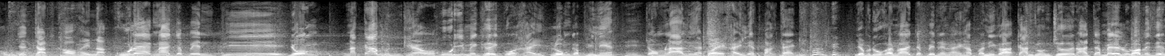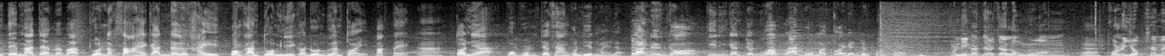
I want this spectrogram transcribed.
ผมจะจัดเขาให้หนัก คู่แรกนะจะเป็นพี่ยง นักกล้ามหมื่นแคลผู้ที่ไม่เคยกลัวใคร ลงกับพี่เนทนี่จอมล่าเลือดต่อยใครเลือดปากแตกด้วยอย่าไปดูกันว่าจะเป็นยังไงครับ อันนี้ก็การทวงเชิญอาจจะไม่ได้ร้อยเปอร์เซ็นต์เต็มนะแต่แบบว่าทวนรักษาให้กันถ้าเกิดใครป้องกันตัวไม่ดีก็โดนเพื่อนต่อยปากแตกอ่าตอนเนี้ยพวกผมจะสร้างคอนเทนต์ใหม่แล้วร้านอื่นเขากินกันจนอ้วกร้านผมมาต่อยกันจนปากแตก วันนี้ก็เดี๋ยวจะลงนวมอ่า คนละยกใช่ไหม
